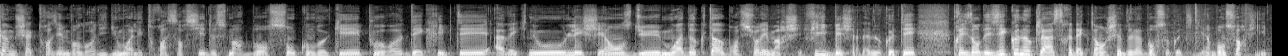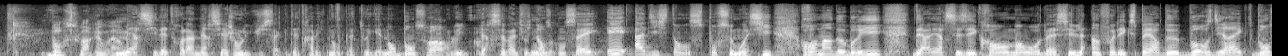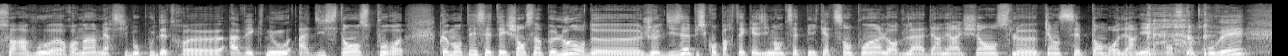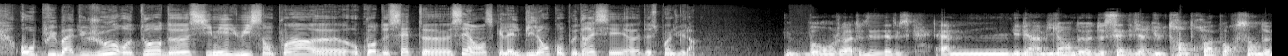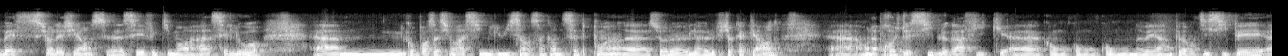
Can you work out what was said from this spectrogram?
Comme chaque troisième vendredi du mois, les trois sorciers de Smart Bourse sont convoqués pour euh, décrypter avec nous l'échéance du mois d'octobre sur les marchés. Philippe Béchade, à nos côtés, président des Éconoclastes, rédacteur en chef de la Bourse au quotidien. Bonsoir Philippe. Bonsoir Grégoire. Merci d'être là. Merci à Jean-Luc Hussac d'être avec nous en plateau également. Bonsoir Jean-Louis, Perceval Finance Conseil. Et à distance pour ce mois-ci, Romain Daubry, derrière ses écrans, membre de la cellule Info d'experts de Bourse Direct. Bonsoir à vous euh, Romain. Merci beaucoup d'être euh, avec nous à distance pour commenter cette échéance un peu lourde, euh, je le disais, puisqu'on partait quasiment de 7400 points lors de la dernière échéance le 15 septembre dernier, pour se retrouver au plus bas du jour, autour de 6800 points euh, au cours de cette euh, séance. Quel est le bilan qu'on peut dresser de ce point de vue-là? Bonjour à toutes et à tous. Eh bien, un bilan de, de 7,33% de baisse sur l'échéance, c'est effectivement assez lourd. Une compensation à 6857 points sur le, le, le, futur CAC 40. Euh, on approche de cibles graphiques euh, qu'on qu qu avait un peu anticipées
